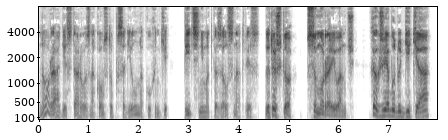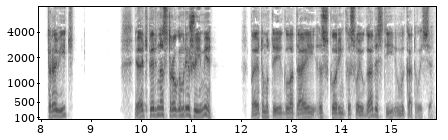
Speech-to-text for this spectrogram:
но ради старого знакомства посадила на кухоньке. Пить с ним отказался наотрез. — Да ты что, самурай Иванович, как же я буду дитя травить? Я теперь на строгом режиме, поэтому ты глотай скоренько свою гадость и выкатывайся.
